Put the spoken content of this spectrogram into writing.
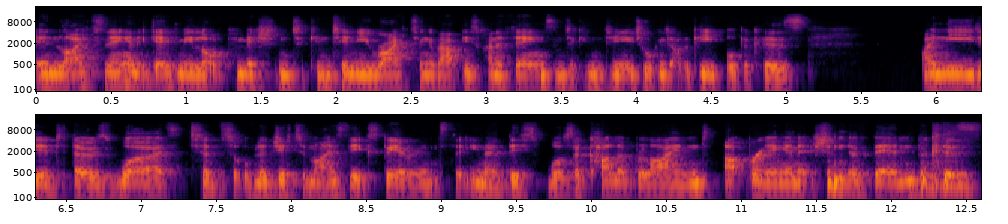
enlightening. And it gave me a lot of permission to continue writing about these kind of things and to continue talking to other people because I needed those words to sort of legitimize the experience that, you know, this was a colorblind upbringing and it shouldn't have been because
